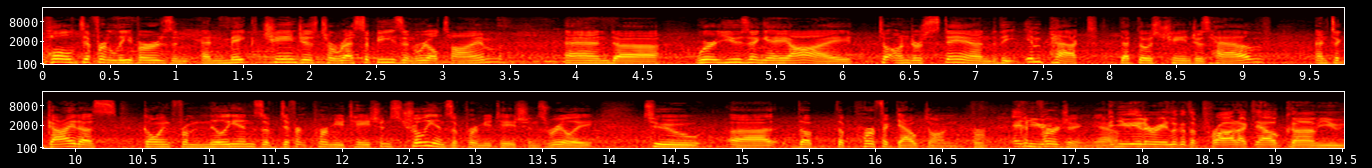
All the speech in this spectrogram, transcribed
pull different levers and, and make changes to recipes in real time, and uh, we're using AI to understand the impact that those changes have and to guide us going from millions of different permutations, trillions of permutations really, to uh, the, the perfect outcome, and converging. You, yeah. And you iterate, look at the product outcome, you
